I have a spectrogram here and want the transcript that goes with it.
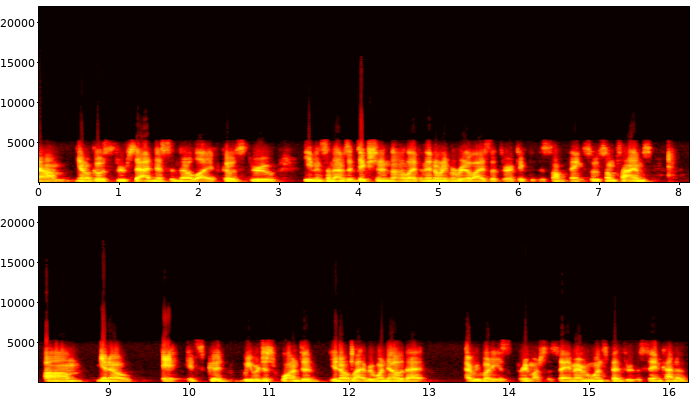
um, you know goes through sadness in their life goes through even sometimes addiction in their life and they don't even realize that they're addicted to something so sometimes um, you know it, it's good we were just wanted to you know let everyone know that everybody is pretty much the same everyone's been through the same kind of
